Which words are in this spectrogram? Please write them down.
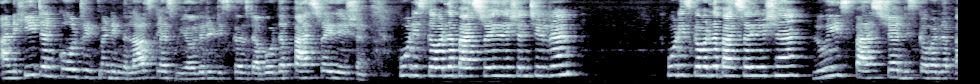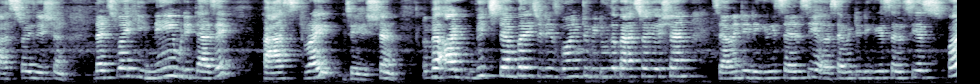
And heat and cold treatment in the last class we already discussed about the pasteurization. Who discovered the pasteurization children? Who discovered the pasteurization? Louis pasteur discovered the pasteurization. That's why he named it as a pasteurization at which temperature it is going to be to the pasteurization? 70 degrees celsius uh, 70 degrees celsius for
